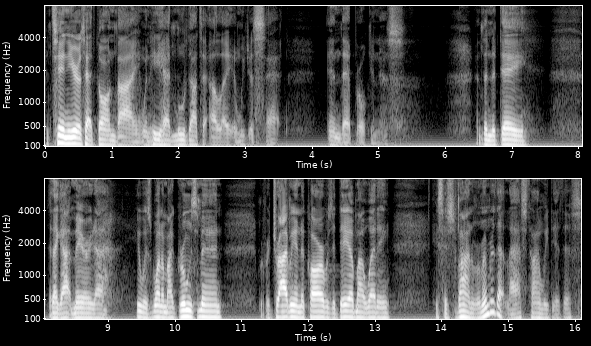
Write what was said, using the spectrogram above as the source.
And Ten years had gone by when he had moved out to LA, and we just sat in that brokenness. And then the day that I got married, I he was one of my groomsmen. We were driving in the car. It was the day of my wedding. He said, JoVon, remember that last time we did this?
